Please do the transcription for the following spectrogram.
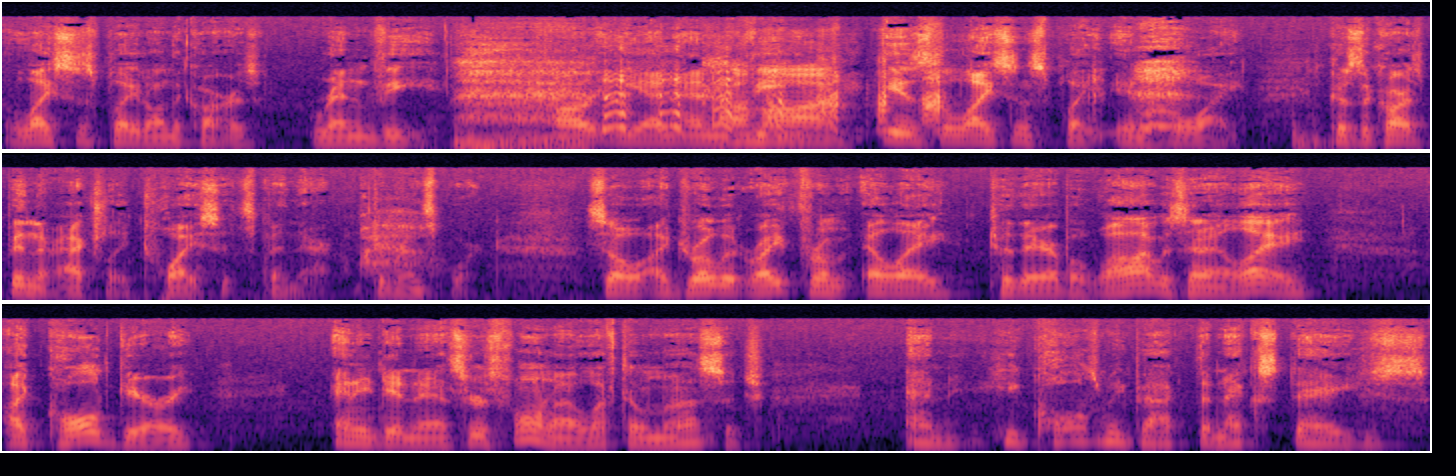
The license plate on the car is Renn V. R E N N Come on. V is the license plate in Hawaii. Because the car's been there. Actually, twice it's been there to Rennsport. So I drove it right from LA to there. But while I was in LA, I called Garry and he didn't answer his phone. I left him a message. And he calls me back the next day. He's,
